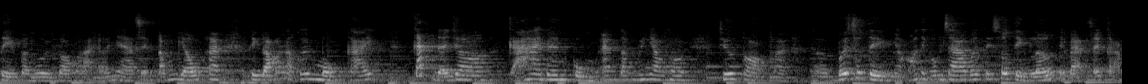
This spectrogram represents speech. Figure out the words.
tiền và người còn lại ở nhà sẽ đóng dấu ha. Thì đó là cái một cái cách để cho cả hai bên cùng an tâm với nhau thôi. Chứ còn mà ờ, với số tiền nhỏ thì không sao với số tiền lớn thì bạn sẽ cảm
